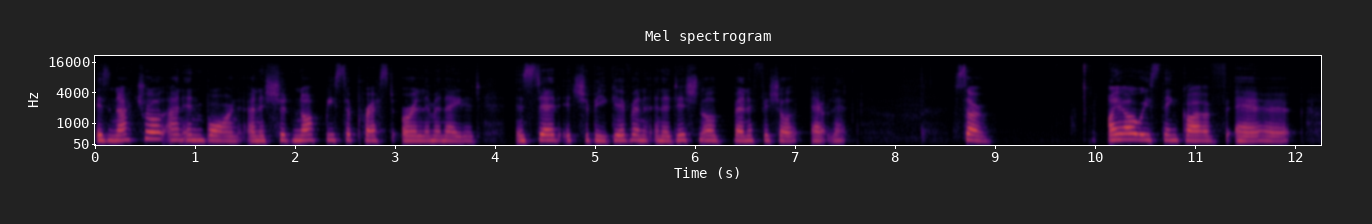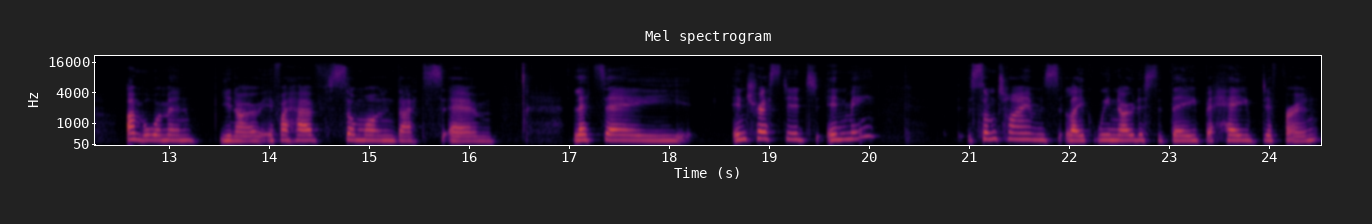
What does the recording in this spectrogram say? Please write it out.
is natural and inborn, and it should not be suppressed or eliminated. Instead, it should be given an additional beneficial outlet. So, I always think of uh, I'm a woman, you know, if I have someone that's, um, let's say, interested in me, sometimes like we notice that they behave different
